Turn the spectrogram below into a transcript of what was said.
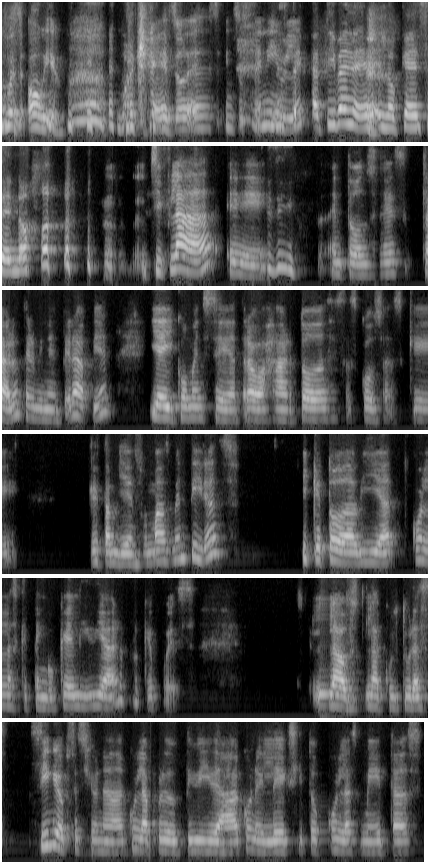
pues obvio, porque eso es insostenible. Expectativa en lo que es, ¿no? Chiflada. Eh, entonces, claro, terminé en terapia y ahí comencé a trabajar todas esas cosas que, que también son más mentiras y que todavía con las que tengo que lidiar, porque pues la, la cultura sigue obsesionada con la productividad, con el éxito, con las metas.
